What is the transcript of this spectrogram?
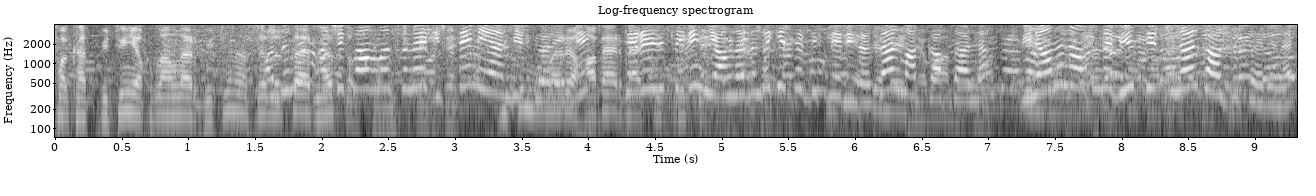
Fakat bütün yapılanlar, bütün hazırlıklar Adının nasıl açıklanmasını sonuç verecek? istemeyen bir Bütün bunları görevli, haber teröristlerin vermemiz yanlarında getirdikleri özel matkaplarla binanın altında büyük bir tünel kazdıklarını,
